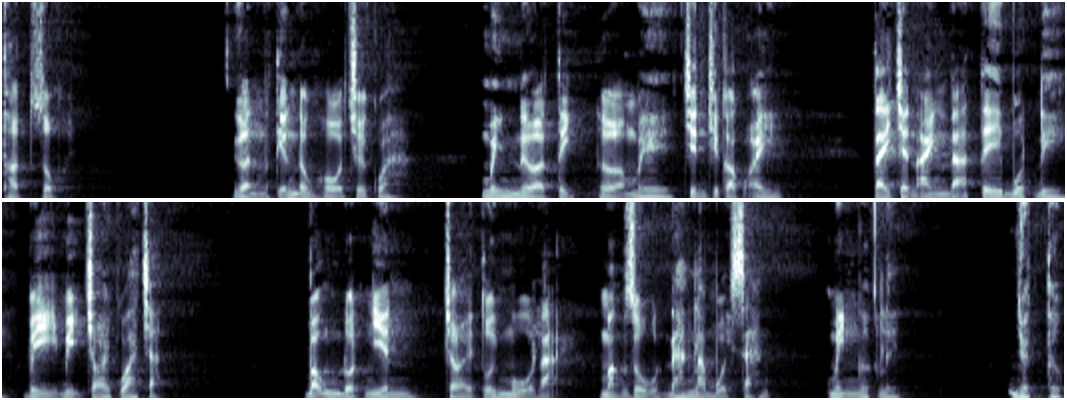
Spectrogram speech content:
thật rồi. Gần một tiếng đồng hồ trôi qua, Minh nửa tỉnh nửa mê trên chiếc cọc ấy tay chân anh đã tê buốt đi vì bị trói quá chặt. Bỗng đột nhiên trời tối mù lại, mặc dù đang là buổi sáng, mình ngước lên. Nhật thực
